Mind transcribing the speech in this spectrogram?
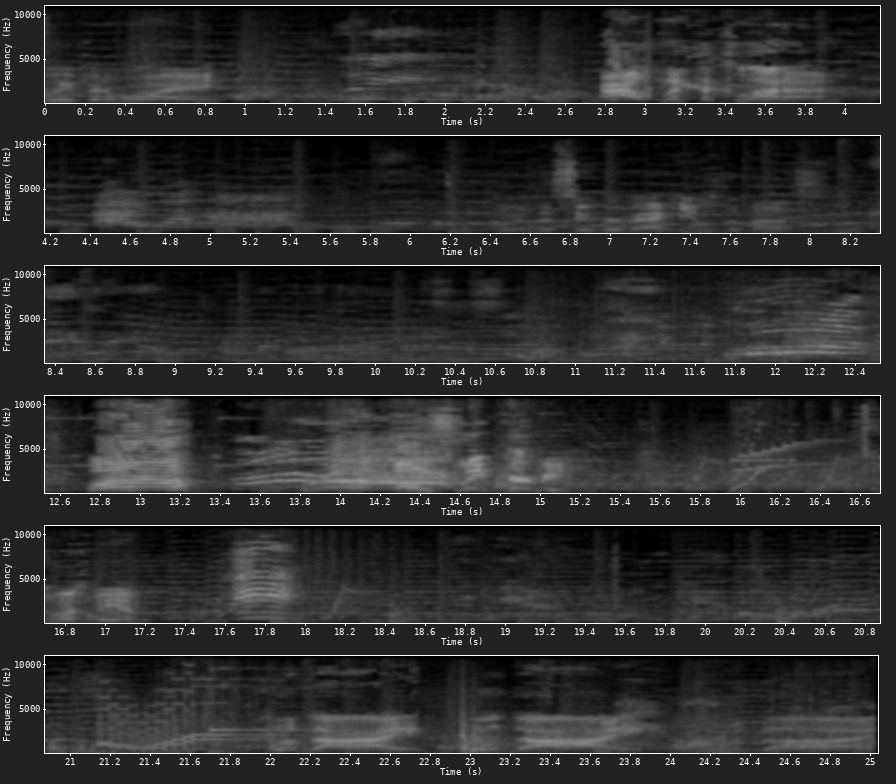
sweeping them away. Out with the clutter. Dude, the super vacuum's the best. Oh! Run! Oh, sleep Kirby! Who wants to be him? Good die. Good die. Good die.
